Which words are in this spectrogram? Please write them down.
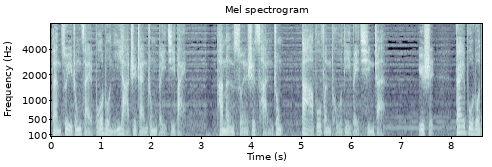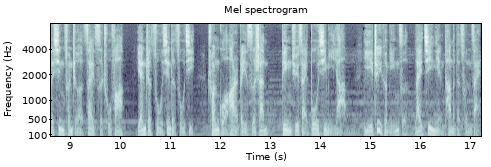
但最终在博洛尼亚之战中被击败。他们损失惨重，大部分土地被侵占。于是，该部落的幸存者再次出发，沿着祖先的足迹，穿过阿尔卑斯山，定居在波西米亚，以这个名字来纪念他们的存在。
